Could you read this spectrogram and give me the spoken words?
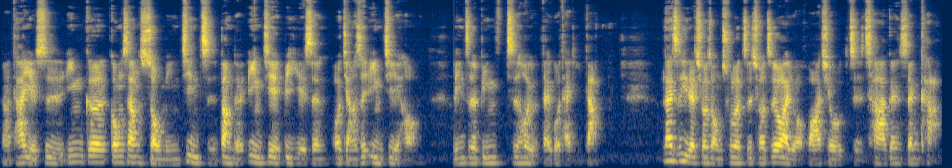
那他也是英歌工商首名进职棒的应届毕业生。我讲的是应届哈。林泽斌之后有带过台体大。赖志毅的球种除了直球之外，有滑球、直叉跟深卡。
